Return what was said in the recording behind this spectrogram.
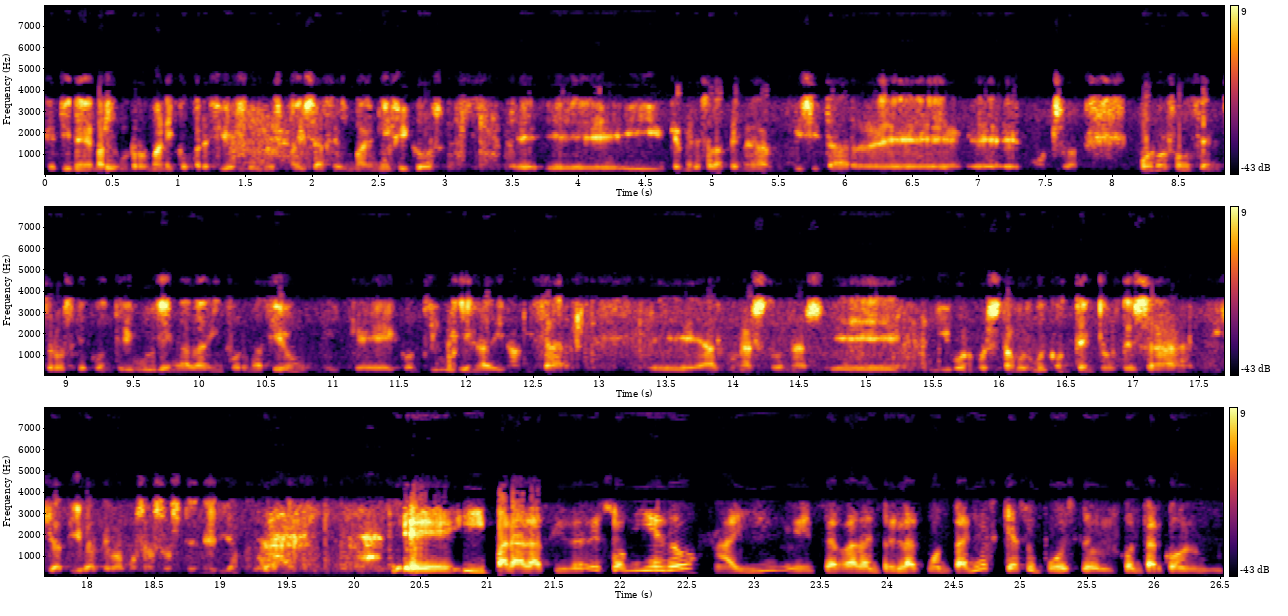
que tiene además un románico precioso, unos paisajes magníficos eh, eh, y que merece la pena visitar eh, mucho. Bueno, son centros que contribuyen a dar información y que contribuyen a dinamizar algunas zonas. Y bueno, pues estamos muy contentos de esa iniciativa que vamos a sostener y a eh, Y para la ciudad de Somiedo, ahí encerrada entre las montañas, ¿qué ha supuesto el contar con,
